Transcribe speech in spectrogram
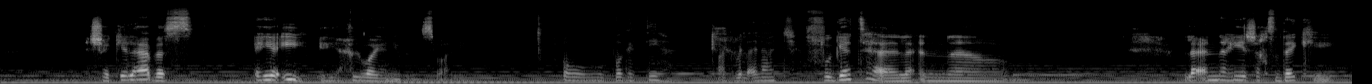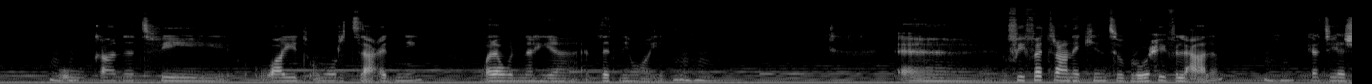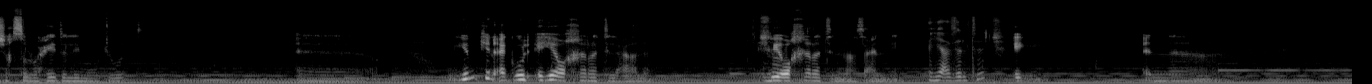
شكلها بس هي إيه هي حلوة يعني بالنسبة لي وفقدتيها بالعلاج فقدتها لأن لأن هي شخص ذكي. وكانت في وايد أمور تساعدني ولو إن هي أذتني وايد. آه، وفي فترة أنا كنت بروحي في العالم. كانت هي الشخص الوحيد اللي موجود. آه، ويمكن أقول هي وخرت العالم. هي؟ وخرت الناس عني. هي عزلتك؟ إي. إن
